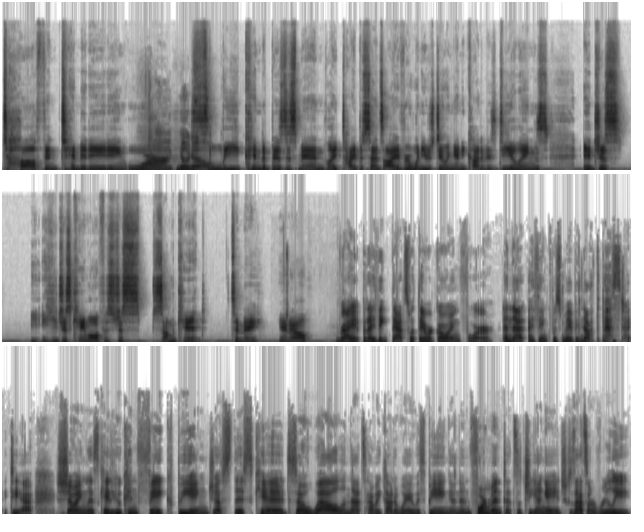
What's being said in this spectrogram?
tough, intimidating, or No, no. sleek in the businessman like type of sense either when he was doing any kind of his dealings. It just he just came off as just some kid to me, you know. Right, but I think that's what they were going for. And that I think was maybe not the best idea. Showing this kid who can fake being just this kid so well, and that's how he got away with being an informant at such a young age because that's a really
